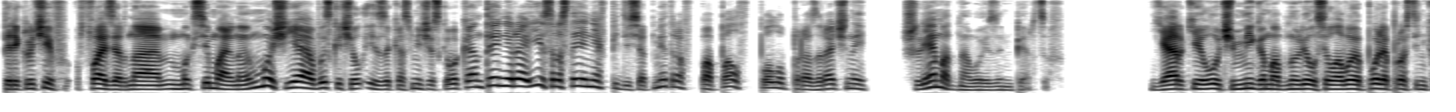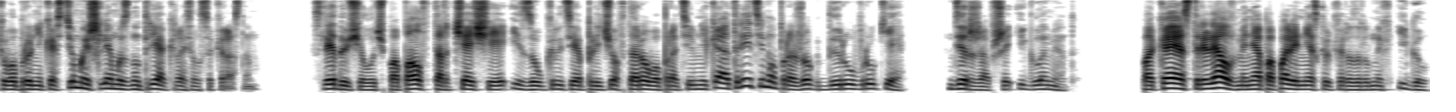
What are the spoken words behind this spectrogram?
Переключив фазер на максимальную мощь, я выскочил из-за космического контейнера и с расстояния в 50 метров попал в полупрозрачный шлем одного из имперцев. Яркий луч мигом обнулил силовое поле простенького бронекостюма, и шлем изнутри окрасился красным. Следующий луч попал в торчащее из-за укрытия плечо второго противника, а третьему прожег дыру в руке, державший игломет. Пока я стрелял, в меня попали несколько разрывных игл,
